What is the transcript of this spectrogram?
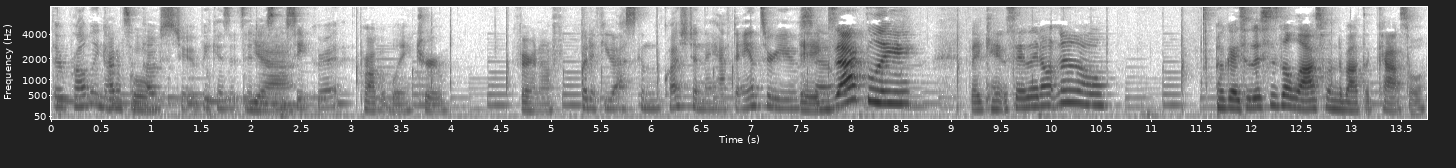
They're probably not Kinda cool. supposed to because it's a Yeah. Secret. probably true. Fair enough. But if you ask them the question, they have to answer you. So. Exactly. They can't say they don't know. Okay, so this is the last one about the castle.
